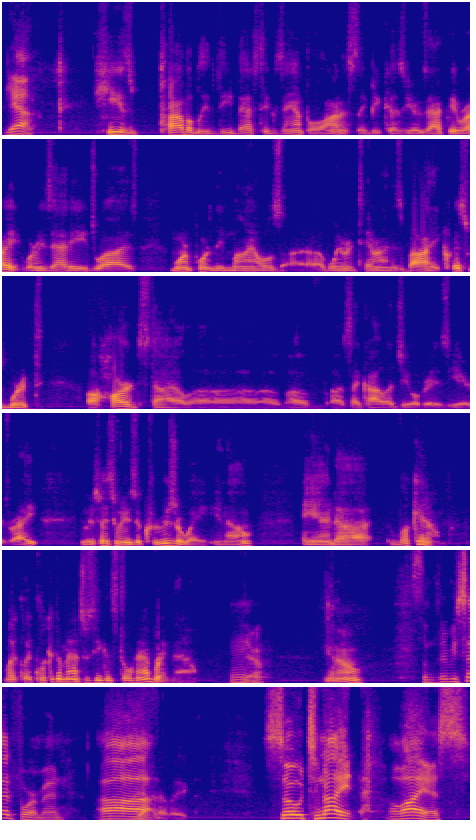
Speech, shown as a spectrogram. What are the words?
Yeah, he's probably the best example, honestly, because you're exactly right. Where he's at age wise, more importantly, miles of wear and tear on his body. Chris worked a hard style uh, of, of uh, psychology over his years, right? Especially when he was a cruiserweight, you know. And uh, look at him, like like look at the matches he can still have right now. Mm. Yeah. You know, something to be said for it, man. Uh, definitely. so tonight, Elias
